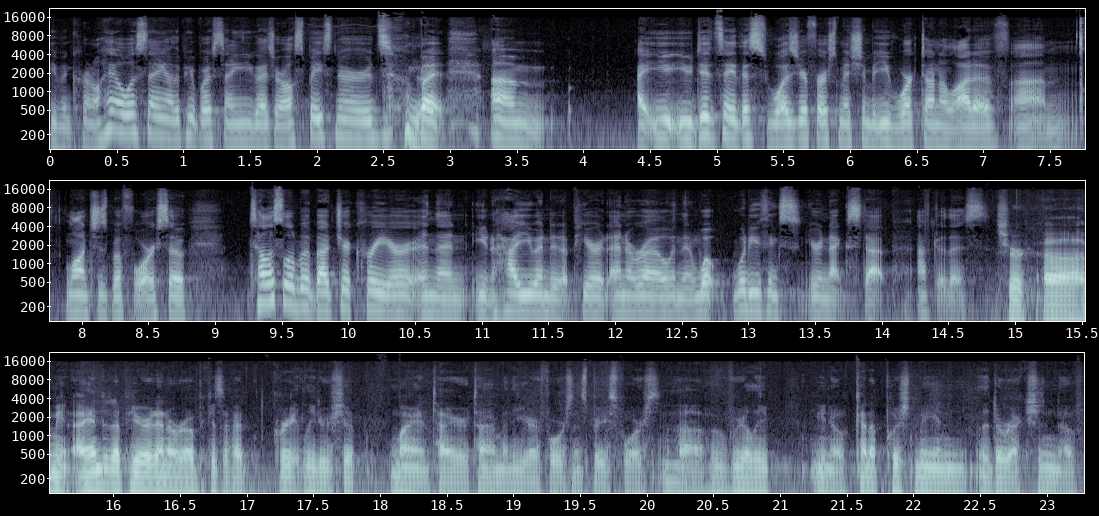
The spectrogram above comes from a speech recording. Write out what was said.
even Colonel Hale was saying, other people are saying you guys are all space nerds, but um, I, you, you did say this was your first mission, but you've worked on a lot of um, launches before. So tell us a little bit about your career and then you know how you ended up here at NRO, and then what, what do you think's your next step after this? Sure. Uh, I mean, I ended up here at NRO because I've had great leadership my entire time in the Air Force and Space Force, uh, who really, you know, kind of pushed me in the direction of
